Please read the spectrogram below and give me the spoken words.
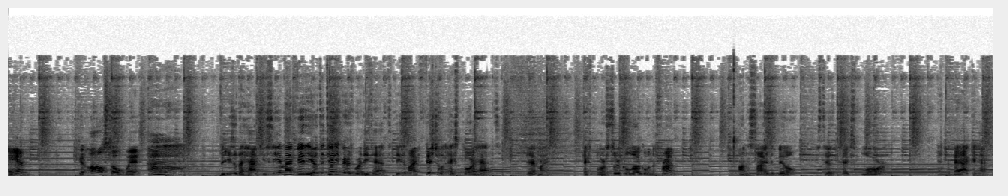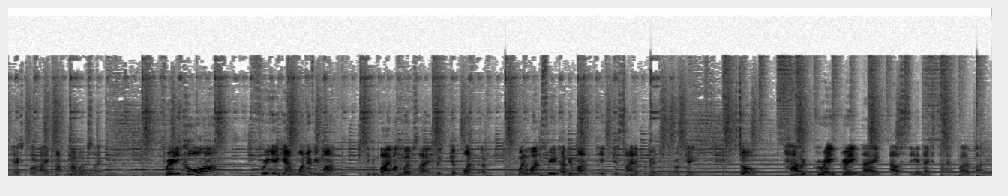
And you can also win, these are the hats you see in my videos. The teddy bears wear these hats. These are my official Xsploor hats. They have my Xsploor Circle logo in the front. On the side of the bill, says Xsploor. And the back, it has the Xsploor icon from my website. Pretty cool, huh? Free, again, one every month. You can buy them on the website, but you can get one, uh, win one free every month if you sign up and register, okay? So, have a great, great night. I'll see you next time. Bye-bye.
